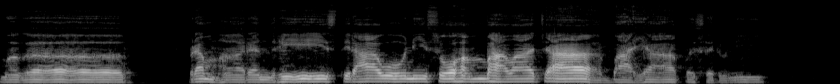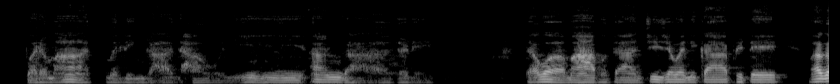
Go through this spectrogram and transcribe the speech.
मग ब्रह्मरंध्री स्थिरावोनी सोहम भावाच्या बाह्या पसरुनी परमात्मलिंगा धावोनी अंगागडे तव महाभूतांची जवनिका फिटे मग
